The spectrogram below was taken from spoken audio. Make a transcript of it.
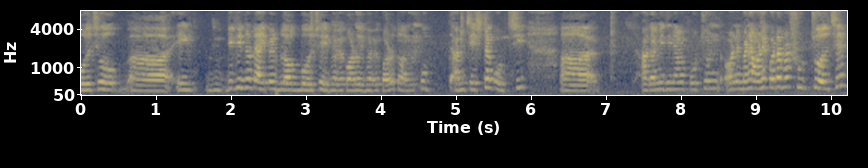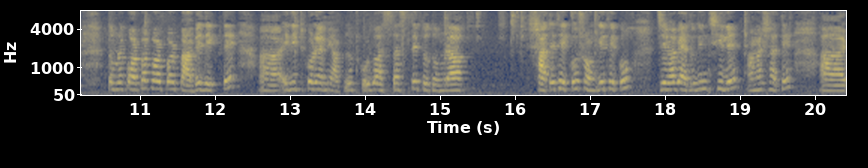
বলছো এই বিভিন্ন টাইপের ব্লগ বলছো, এইভাবে করো এইভাবে করো। তো আমি খুব, আমি চেষ্টা করছি আগামী দিনে আমার প্রচুর অনেক মানে অনেক কটা আমার শ্যুট চলছে, তোমরা পরপর পরপর পাবে দেখতে। এডিট করে আমি আপলোড করব আস্তে আস্তে, তো তোমরা সাথে থেকো, সঙ্গে থেকো, যেভাবে এতদিন ছিলে আমার সাথে। আর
